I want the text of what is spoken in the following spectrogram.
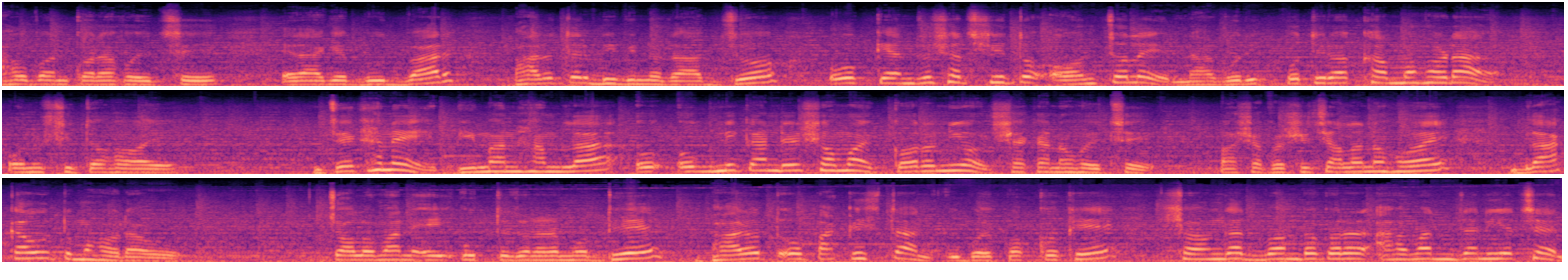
আহ্বান করা হয়েছে। এর আগে বুধবার ভারতের বিভিন্ন রাজ্য ও কেন্দ্রশাসিত অঞ্চলে নাগরিক প্রতিরক্ষা মহড়া অনুষ্ঠিত হয়, যেখানে বিমান হামলা ও অগ্নিকাণ্ডের সময় করণীয় শেখানো হয়েছে। পাশাপাশি চালানো হয় ব্ল্যাকআউট মহড়াও। চলমান এই উত্তেজনার মধ্যে ভারত ও পাকিস্তান উভয় পক্ষকে সংঘাত বন্ধ করার আহ্বান জানিয়েছেন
